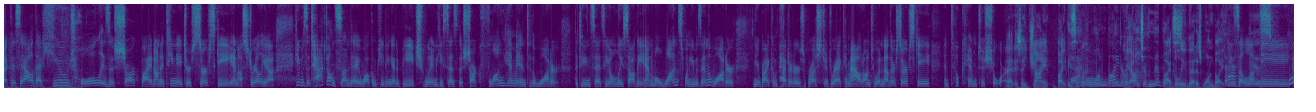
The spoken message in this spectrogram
Check this out. That huge hole is a shark bite on a teenager surf ski in Australia. He was attacked on Sunday while competing at a beach when he says the shark flung him into the water. The teen says he only saw the animal once when he was in the water. Nearby competitors rushed to drag him out onto another surf ski and took him to shore. That is a giant bite mark. Is that one bite or Yeah. a bunch of nibbles? I believe that is one bite. That He's a lucky is-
